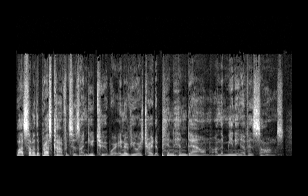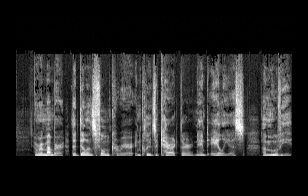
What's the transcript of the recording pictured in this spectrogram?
Watch some of the press conferences on YouTube where interviewers try to pin him down on the meaning of his songs. And remember that Dylan's film career includes a character named Alias, a movie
